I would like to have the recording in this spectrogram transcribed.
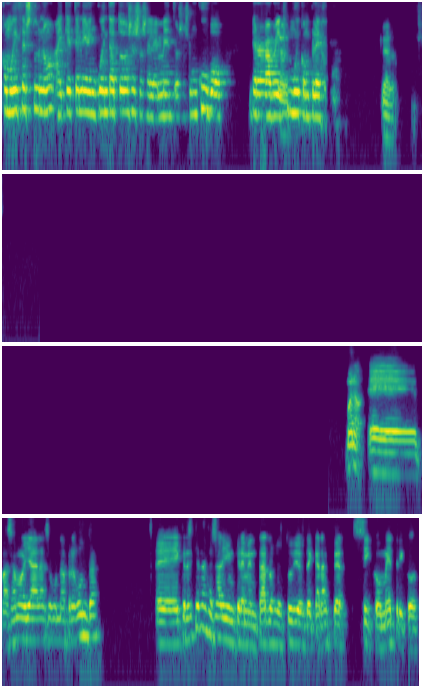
como dices tú, ¿no? Hay que tener en cuenta todos esos elementos. Es un cubo de Rubrik muy complejo. Claro. Bueno, eh, pasamos ya a la segunda pregunta. Eh, ¿Crees que es necesario incrementar los estudios de carácter psicométrico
